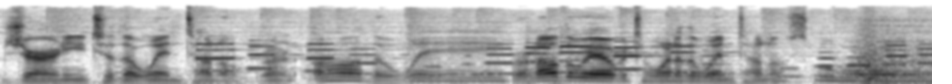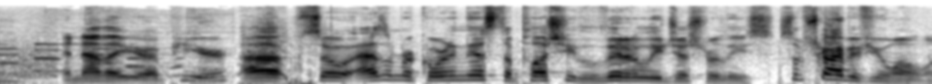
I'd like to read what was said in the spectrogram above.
journey to the wind tunnel. Run all the way. Run all the way over to one of the wind tunnels. And now that you're up here, uh, so as I'm recording this, the plushie literally just released. Subscribe if you want one.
